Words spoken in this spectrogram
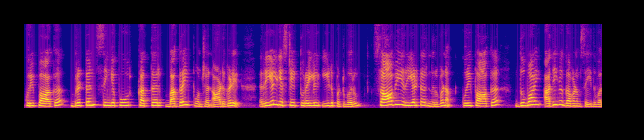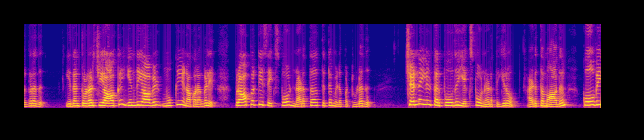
குறிப்பாக பிரிட்டன் சிங்கப்பூர் கத்தர் பக்ரைன் போன்ற நாடுகளில் ரியல் எஸ்டேட் துறையில் ஈடுபட்டு வரும் சாவி ரியல்டர் நிறுவனம் குறிப்பாக துபாய் அதிக கவனம் செய்து வருகிறது. இதன் தொடர்ச்சியாக இந்தியாவில் முக்கிய நகரங்களில் ப்ராப்பர்ட்டிஸ் எக்ஸ்போ நடத்த திட்டமிடப்பட்டுள்ளது. சென்னையில் தற்போது எக்ஸ்போ நடத்துகிறோம். அடுத்த மாதம் கோவை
